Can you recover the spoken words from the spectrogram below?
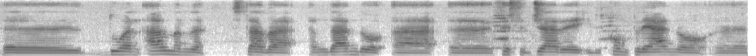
Duan Allman stava andando a festeggiare il compleanno eh,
